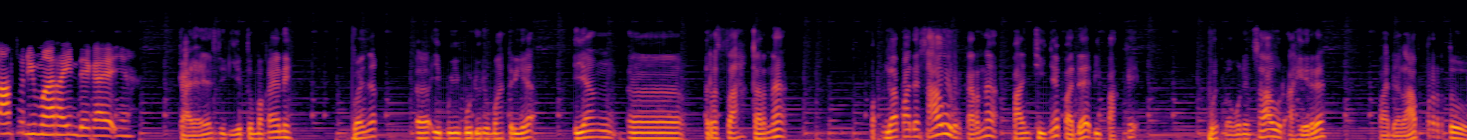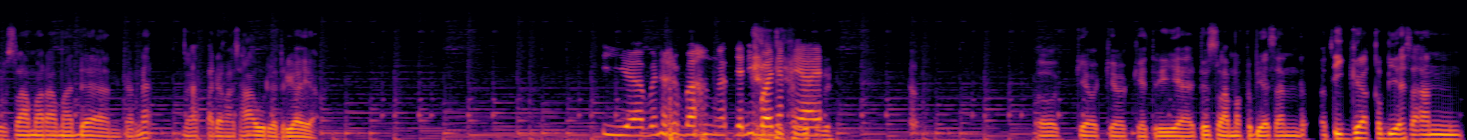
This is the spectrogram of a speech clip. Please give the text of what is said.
Langsung dimarahin deh kayaknya. Kayaknya sih gitu. Makanya nih banyak eh, ibu-ibu di rumah Tria yang eh, resah karena nggak pada sahur karena pancinya pada dipakai buat bangunin sahur. Akhirnya pada lapar tuh selama Ramadan karena nggak pada nggak sahur ya Tria ya. Iya bener banget. Jadi banyak Iya, ya. betul. Oke oke oke Tria itu selama kebiasaan tiga kebiasaan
